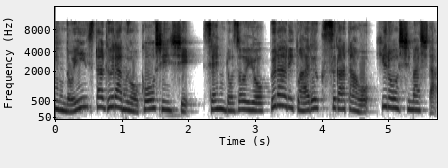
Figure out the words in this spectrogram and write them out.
身のインスタグラムを更新し、線路沿いをぶらりと歩く姿を披露しました。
